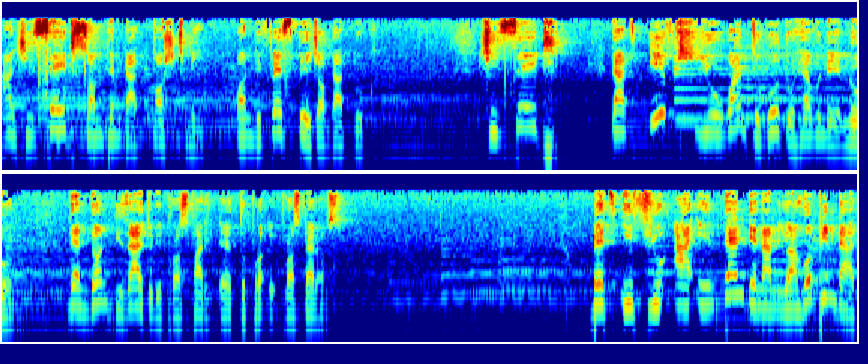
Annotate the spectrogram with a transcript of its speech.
and she said something that touched me on the first page of that book. She said that if you want to go to heaven alone, then don't desire to be prosper, uh, to pro- prosperous. But if you are intending and you are hoping that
